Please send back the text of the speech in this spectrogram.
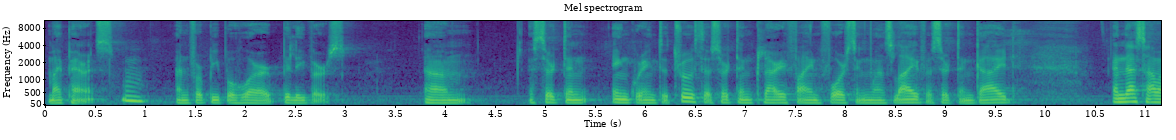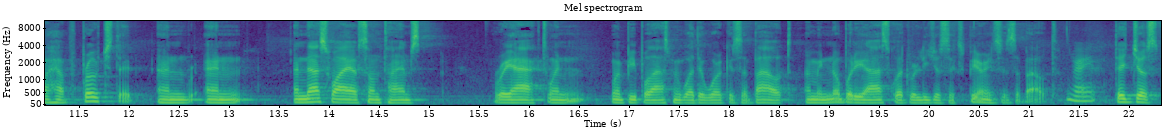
my parents mm. and for people who are believers. Um, a certain inquiry into truth, a certain clarifying force in one's life, a certain guide. And that's how I have approached it. And, and, and that's why I sometimes react when, when people ask me what the work is about. I mean, nobody asks what religious experience is about. Right. They just,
